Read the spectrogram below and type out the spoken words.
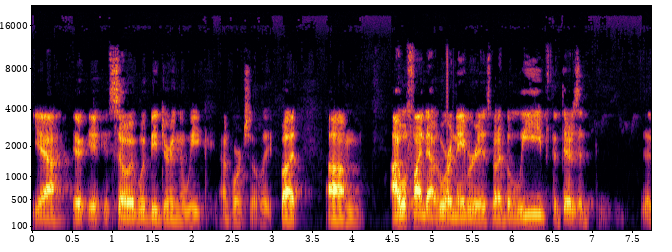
Yeah, it, it, so it would be during the week, unfortunately. But um, I will find out who our neighbor is. But I believe that there's a, a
